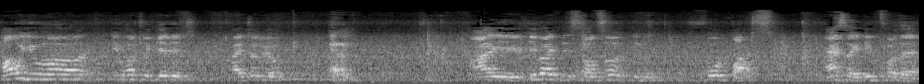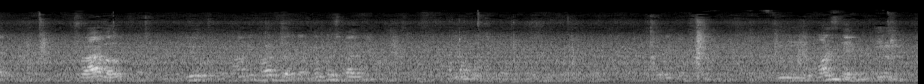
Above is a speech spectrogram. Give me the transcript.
How you uh, you want to get it? I tell you. I divide this also in four parts, as I did for the travel. You have you heard the British Bank? Mm, One thing.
